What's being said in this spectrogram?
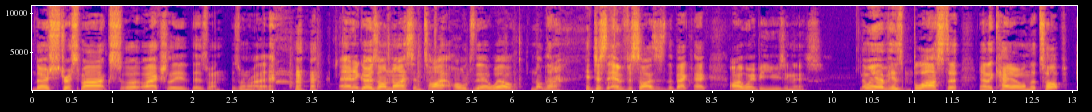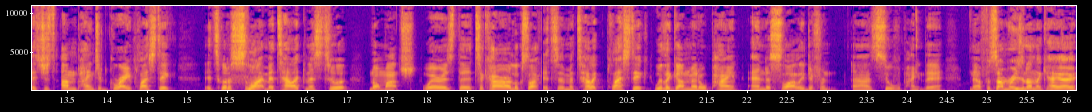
No stress marks. Oh, oh actually, there's one. There's one right there. and it goes on nice and tight, holds there well. Not that I, it just emphasizes the backpack. I won't be using this. Then we have his blaster. Now the KO on the top. It's just unpainted grey plastic. It's got a slight metallicness to it not much. Whereas the Takara looks like it's a metallic plastic with a gunmetal paint and a slightly different uh, silver paint there. Now, for some reason on the KO,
